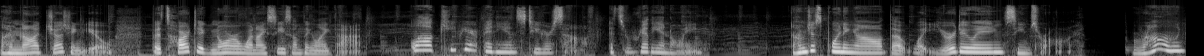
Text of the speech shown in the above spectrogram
I'm not judging you, but it's hard to ignore when I see something like that. Well, keep your opinions to yourself. It's really annoying. I'm just pointing out that what you're doing seems wrong. Wrong?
